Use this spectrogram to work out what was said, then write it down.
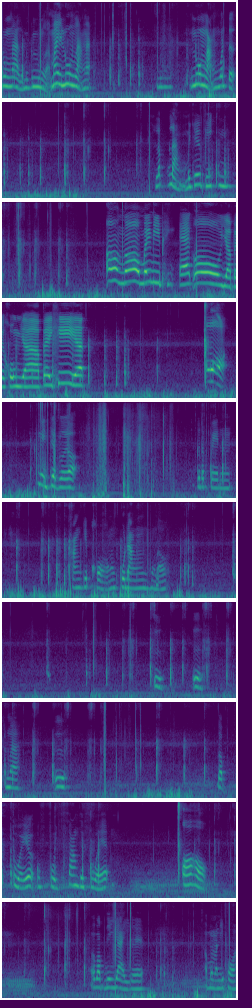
ลุงหน้าหรือมันก็ลุงหลังไม่ลุงหลังอะลุงหลังวัดเดอะรับหลังไม่ใช่พริก โอ้ no ไม่มีพิกแอคโอ้อย่าไปคงอย่าไปเครียดโอ้ไม่เห็นเจ็บเลยอะ ก็จะเป็นทางเก็บของโกดังของเราอืออือขึ้นมาอือแบบสวยอะเอาสวยสร้างสวยๆอะ โอ้โหเอาแบบใหญ่ๆเลย เอาประมาณนี้พอ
